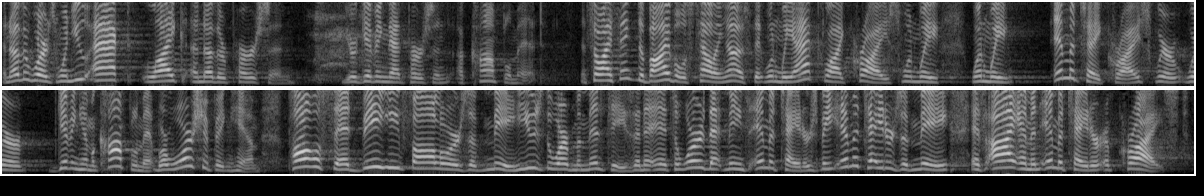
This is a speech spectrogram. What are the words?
In other words, when you act like another person, you're giving that person a compliment. And so I think the Bible is telling us that when we act like Christ, when we, when we imitate Christ, we're, we're giving him a compliment. We're worshiping him. Paul said, be ye followers of me. He used the word mimetes, and it's a word that means imitators. Be imitators of me as I am an imitator of Christ.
